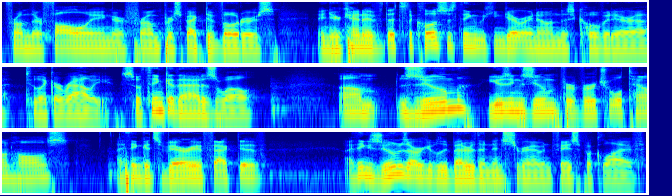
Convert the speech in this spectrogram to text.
from their following or from prospective voters and you're kind of that's the closest thing we can get right now in this covid era to like a rally. So think of that as well. Um, zoom using zoom for virtual town halls i think it's very effective. I think zoom's arguably better than instagram and facebook live.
